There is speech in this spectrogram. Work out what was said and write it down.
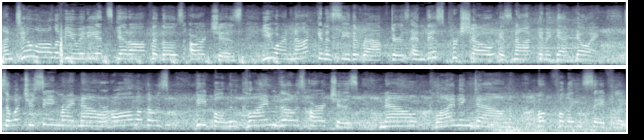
until all of you idiots get off of those arches, you are not going to see the Raptors, and this show is not going to get going. So what you're seeing right now are all of those people who climbed those arches now climbing down, hopefully safely.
